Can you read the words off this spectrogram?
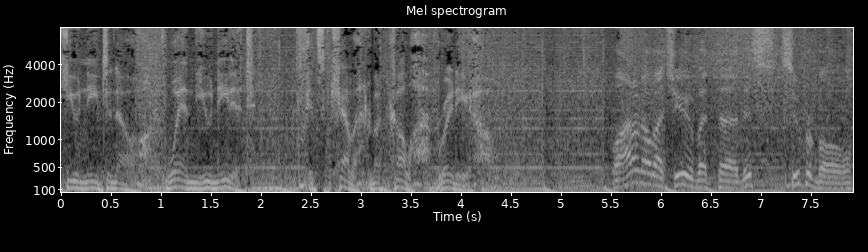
you need to know when you need it. It's Kevin McCullough Radio. Well, I don't know about you, but uh, this Super Bowl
